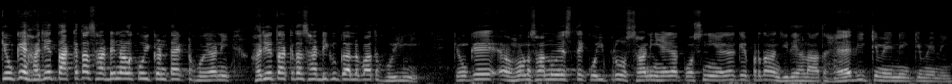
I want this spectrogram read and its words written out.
ਕਿਉਂਕਿ ਹਜੇ ਤੱਕ ਤਾਂ ਸਾਡੇ ਨਾਲ ਕੋਈ ਕੰਟੈਕਟ ਹੋਇਆ ਨਹੀਂ, ਹਜੇ ਤੱਕ ਤਾਂ ਸਾਡੀ ਕੋਈ ਗੱਲਬਾਤ ਹੋਈ ਨਹੀਂ, ਕਿਉਂਕਿ ਹੁਣ ਸਾਨੂੰ ਇਸ ਤੇ ਕੋਈ ਭਰੋਸਾ ਨਹੀਂ ਹੈਗਾ ਕੁਝ ਨਹੀਂ ਹੈਗਾ ਕਿ ਪ੍ਰਧਾਨ ਜੀ ਦੇ ਹਾਲਾਤ ਹੈ ਵੀ ਕਿਵੇਂ ਨੇ, ਕਿਵੇਂ ਨਹੀਂ।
